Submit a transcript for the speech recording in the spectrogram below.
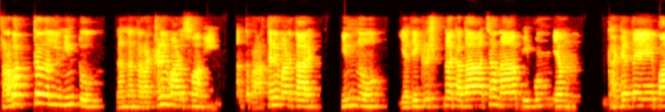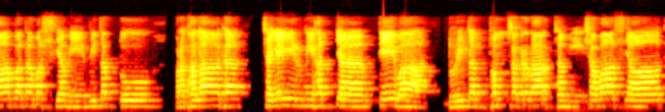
ಸರ್ವತ್ರದಲ್ಲಿ ನಿಂತು ನನ್ನನ್ನ ರಕ್ಷಣೆ ಮಾಡು ಸ್ವಾಮಿ ಅಂತ ಪ್ರಾರ್ಥನೆ ಮಾಡ್ತಾರೆ. ಇನ್ನು ಯದಿ ಕೃಷ್ಣ ಕದಾಚನಾಪಿ ಪುಣ್ಯಂ ಘಟತೆ ಪಾಪತಮಸ್ಯ ಮೇಪಿ ತತ್ತು ಪ್ರಭಲಾಘ ಚಯೈರ್ನಿಹತ್ಯ ತೇವ ದುರಿತಧ್ವಂಸಕೃತಾರ್ಥಮೀಶವಾ ಸ್ಯಾತ್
